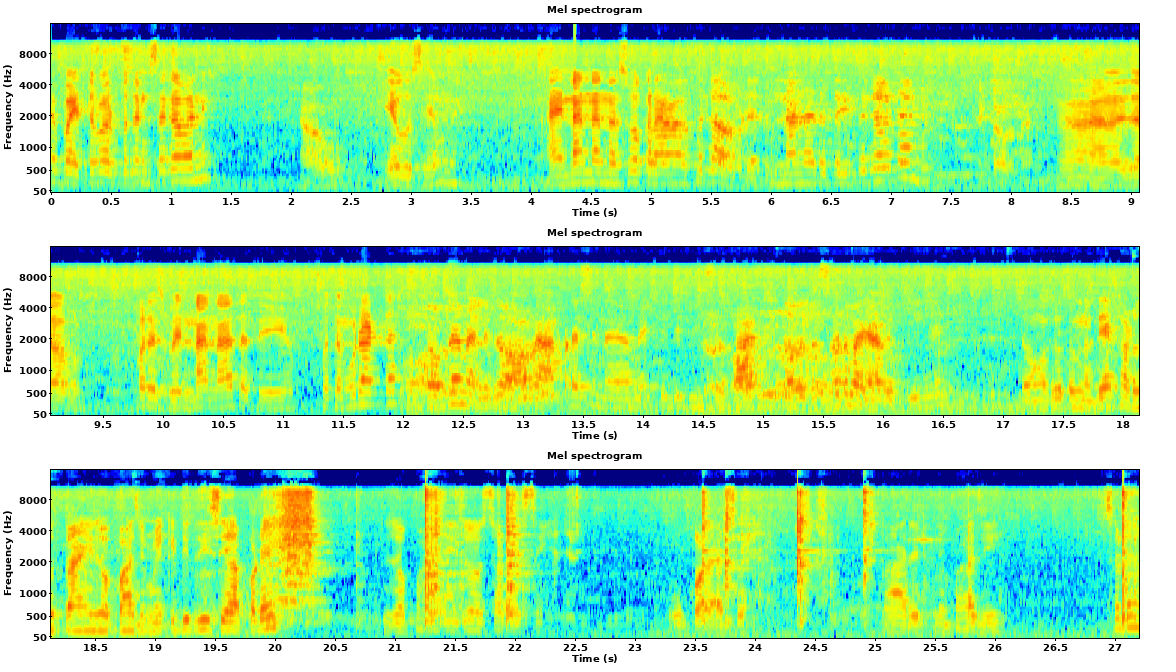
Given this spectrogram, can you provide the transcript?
એ ભાઈ તમારે પતંગ સગાવવાની? એવું છે એમ ને આ નાના નાના છોકરા સગાવવા પડે. તમે નાના હતા તે સગાવતા ને? હા જો પરેશભાઈ નાના હતા તે પતંગ ઉડાડતા. તો ફેમિલી જો હવે આપણે છે ને મેકી દીધી છે ભાજી તો હવે તો સડવાઈ આવી ગઈ છે તો હું જો તમને દેખાડું તો અહીં જો ભાજી મેકી દીધી છે આપણે. તો જો ભાજી જો સડે છે. ઉકળે છે તો ભાજી. સડે.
